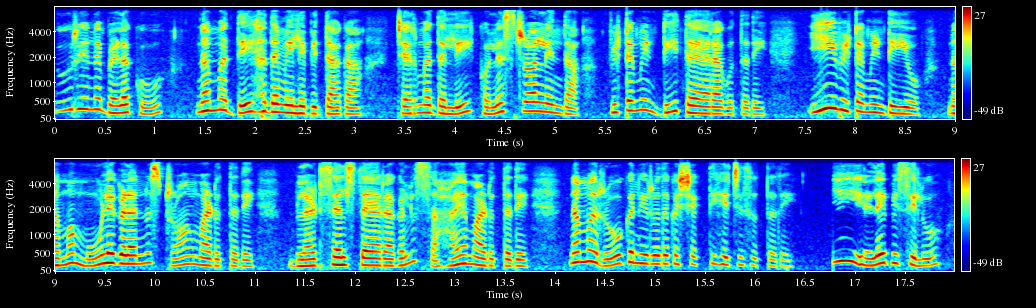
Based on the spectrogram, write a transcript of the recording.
ಸೂರ್ಯನ ಬೆಳಕು ನಮ್ಮ ದೇಹದ ಮೇಲೆ ಬಿದ್ದಾಗ ಚರ್ಮದಲ್ಲಿ ಕೊಲೆಸ್ಟ್ರಾಲ್ನಿಂದ ವಿಟಮಿನ್ ಡಿ ತಯಾರಾಗುತ್ತದೆ. ಈ ವಿಟಮಿನ್ ಡಿಯು ನಮ್ಮ ಮೂಳೆಗಳನ್ನು ಸ್ಟ್ರಾಂಗ್ ಮಾಡುತ್ತದೆ. ಬ್ಲಡ್ ಸೆಲ್ಸ್ ತಯಾರಾಗಲು ಸಹಾಯ ಮಾಡುತ್ತದೆ. ನಮ್ಮ ರೋಗ ನಿರೋಧಕ ಶಕ್ತಿ ಹೆಚ್ಚಿಸುತ್ತದೆ. ಈ ಎಳೆ ಬಿಸಿಲು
